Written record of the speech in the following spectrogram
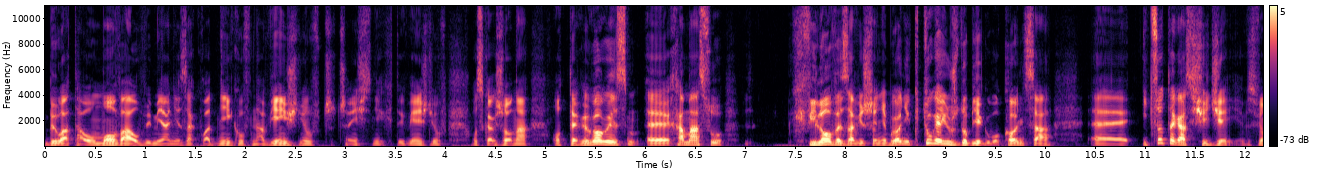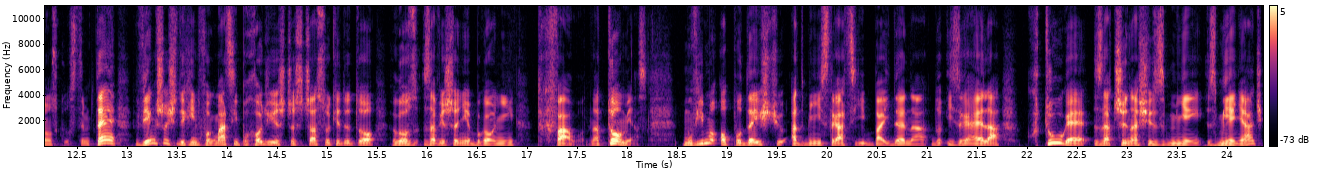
była ta umowa o wymianie zakładników na więźniów, czy część z nich, tych więźniów oskarżona o terroryzm e, Hamasu chwilowe zawieszenie broni, które już dobiegło końca. E, I co teraz się dzieje w związku z tym? Te, większość tych informacji pochodzi jeszcze z czasu, kiedy to roz, zawieszenie broni trwało. Natomiast mówimy o podejściu administracji Bidena do Izraela, które zaczyna się zmieni zmieniać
